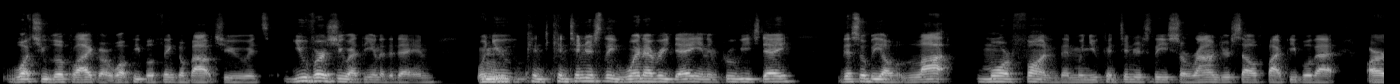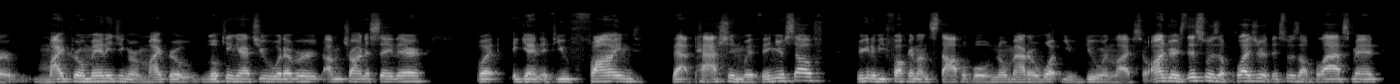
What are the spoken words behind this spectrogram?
what you look like or what people think about you. It's you versus you at the end of the day, and when mm. you can continuously win every day and improve each day, this will be a lot more fun than when you continuously surround yourself by people that are micromanaging or micro looking at you, whatever I'm trying to say there. But again, if you find that passion within yourself, you're going to be fucking unstoppable no matter what you do in life. So, Andres, this was a pleasure. This was a blast, man.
